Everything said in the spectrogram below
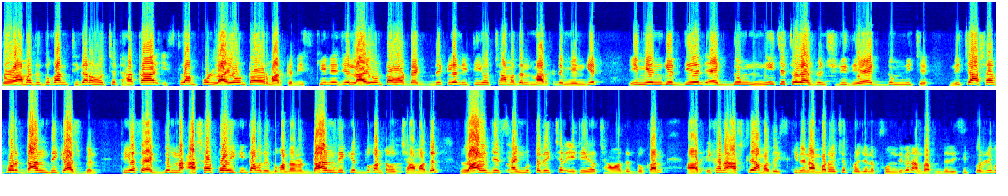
তো আমাদের দোকান ঠিকানা হচ্ছে Dhaka Islampur Lion Tower Market. স্ক্রিনে যে লায়ন টাওয়ার দেখলেন, এটি হচ্ছে আমাদের মার্কেটের মেন গেট এই মেন গেট দিয়ে একদম নিচে চলে আসবেন সিঁড়ি দিয়ে, একদম নিচে। নিচে আসার পর ডান দিকে আসবেন, ঠিক আছে? একদম না, আসার পরেই কিন্তু আমাদের দোকানটা, ডান দিকের দোকানটা হচ্ছে আমাদের। লাল যে সাইনবোর্ডটা দেখছেন, এটাই হচ্ছে আমাদের দোকান। আর এখানে আসলে আমাদের স্ক্রিনে নাম্বার রয়েছে, প্রয়োজনে ফোন দিবেন, আমরা আপনাদের রিসিভ করে নেব।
